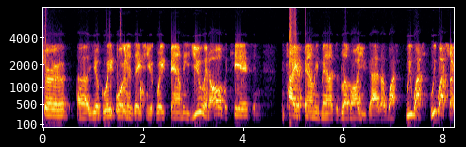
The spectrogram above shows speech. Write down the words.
serve uh, your great organization, your great family, you and all the kids and entire family, man. I just love all you guys. I watch, we watch, we watched our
